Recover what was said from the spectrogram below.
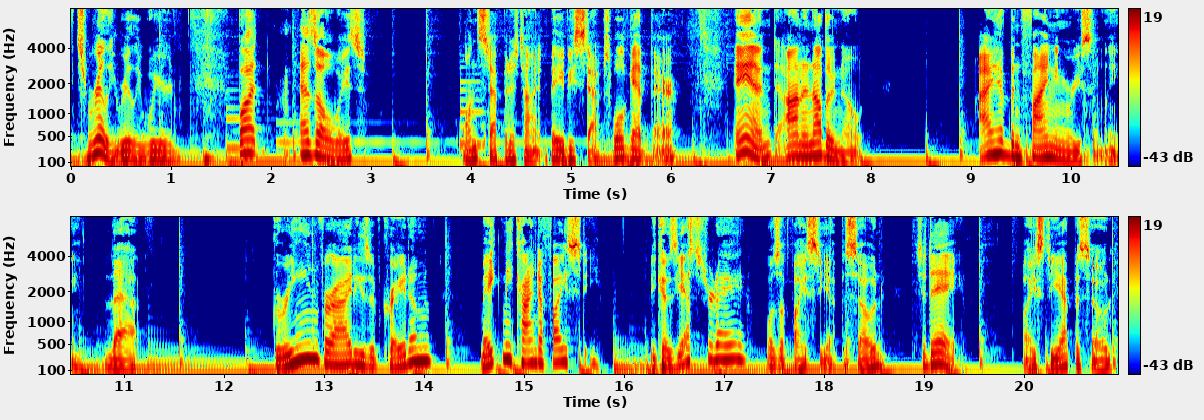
It's really, really weird. But as always, one step at a time, baby steps. We'll get there. And on another note, I have been finding recently that green varieties of kratom make me kind of feisty. Because yesterday was a feisty episode, today, feisty episode.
